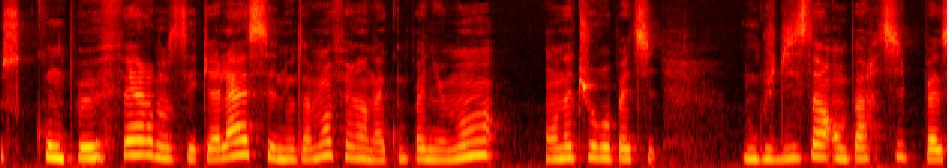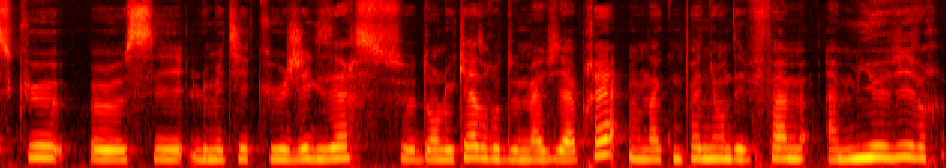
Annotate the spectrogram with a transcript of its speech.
ce qu'on peut faire dans ces cas-là, c'est notamment faire un accompagnement en naturopathie. Donc je dis ça en partie parce que euh, c'est le métier que j'exerce dans le cadre de ma vie après, en accompagnant des femmes à mieux vivre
